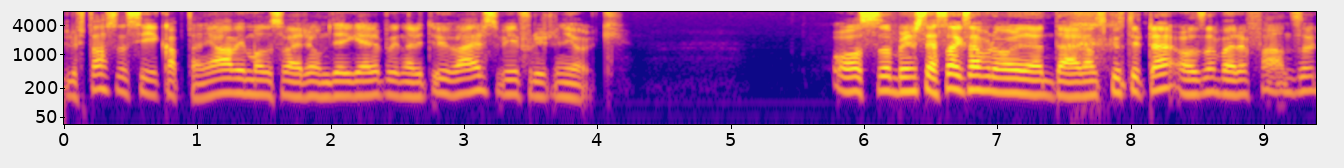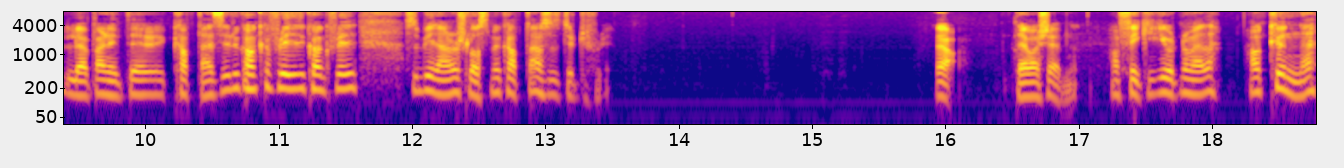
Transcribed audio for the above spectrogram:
lufta så sier kapteinen ja, vi må dessverre omdirigere pga. litt uvær, så vi flyr til New York. Og så blir han stressa, ikke sant, for det var der han skulle styrte. Og så bare faen, så løper han inn til kapteinen og sier du kan ikke fly, du kan ikke fly. Så begynner han å slåss med kapteinen, og så styrter flyet. Ja. Det var skjebnen. Han fikk ikke gjort noe med det. Han kunne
